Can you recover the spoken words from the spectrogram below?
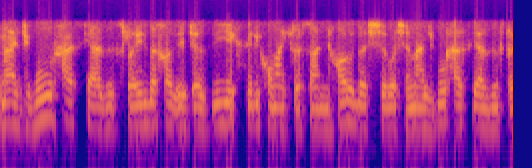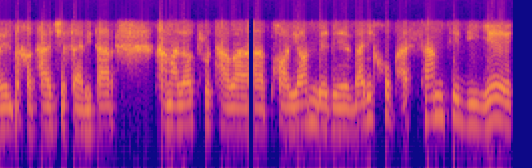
مجبور هست که از اسرائیل بخواد اجازه یک سری کمک رسانی ها رو داشته باشه. مجبور هست که از اسرائیل بخواد هر چه سریعتر حملات رو پایان بده. ولی خب از سمت دیگه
